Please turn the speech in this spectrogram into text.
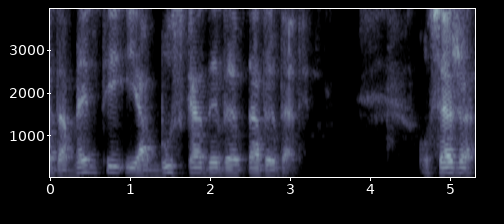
da mente e a busca de, da verdade ou seja,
